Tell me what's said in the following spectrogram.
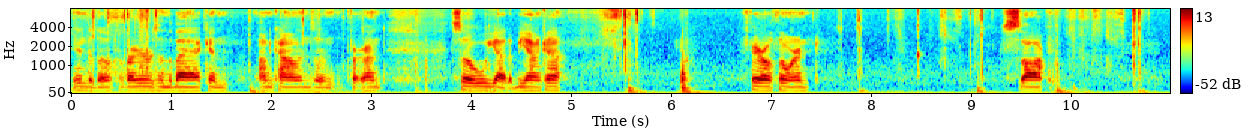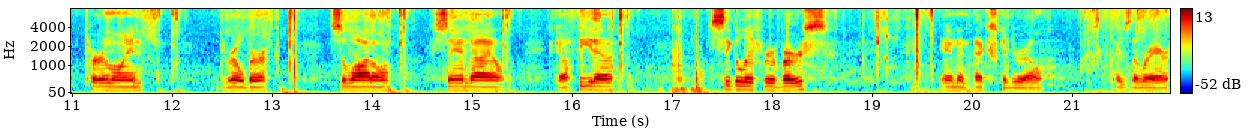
into the rares in the back and uncommons and front. So we got Bianca, Ferrothorn, Sawk, Purrloin, Drillbur, Sewaddle, Sandile, Gothita, Sigilyph Reverse, and an Excadrill as the rare.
